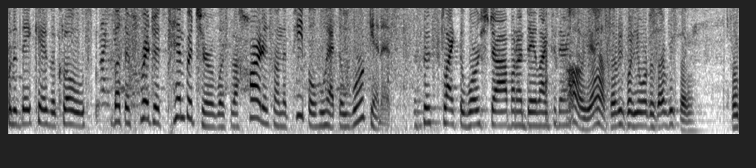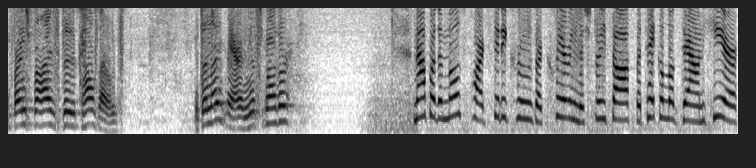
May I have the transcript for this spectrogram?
But the daycares are closed. But the frigid temperature was the hardest on the people who had to work in it. Is this like the worst job on a day like today? Oh, yes. Everybody orders everything. From french fries to calzones. It's a nightmare in this weather. Now, for the most part, city crews are clearing the streets off, but take a look down here.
